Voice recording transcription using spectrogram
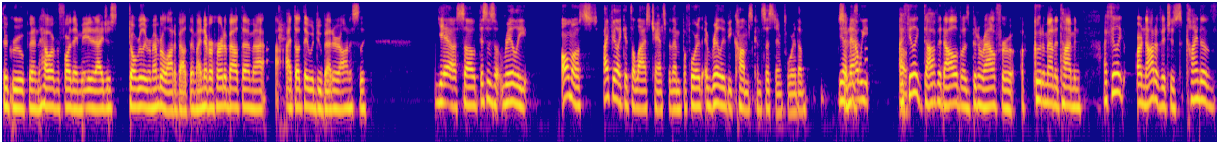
the group and however far they made it. I just don't really remember a lot about them. I never heard about them, and I I thought they would do better, honestly. Yeah, so this is really almost I feel like it's a last chance for them before it really becomes consistent for them. Yeah, so now we I Oh. feel like David Alaba has been around for a good amount of time, and I feel like Arnautovic is kind of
